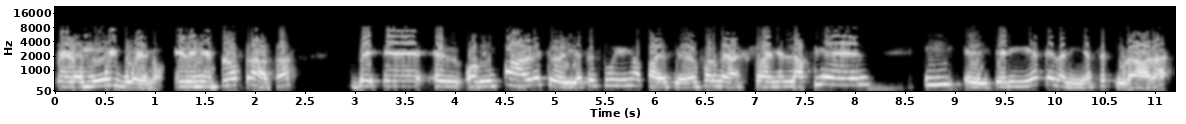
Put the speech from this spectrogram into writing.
pero muy bueno. El ejemplo trata de que el, un padre que veía que su hija padecía de enfermedad extraña en la piel y él quería que la niña se curara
